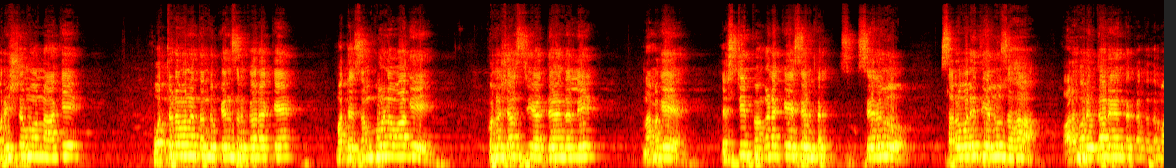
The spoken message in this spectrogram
ಪರಿಶ್ರಮವನ್ನು ಹಾಕಿ ಒತ್ತಡವನ್ನು ತಂದು ಕೇಂದ್ರ ಸರ್ಕಾರಕ್ಕೆ ಮತ್ತೆ ಸಂಪೂರ್ಣವಾಗಿ ಕುಲಶಾಸ್ತ್ರೀಯ ಅಧ್ಯಯನದಲ್ಲಿ ನಮಗೆ ಎಸ್ ಟಿ ಪಂಗಡಕ್ಕೆ ಸೇರಿದ ಸೇರಲು ಸರ್ವ ರೀತಿಯಲ್ಲೂ ಸಹ ಅರ್ಹರಿದ್ದಾರೆ ಅಂತಕ್ಕಂಥ ನಮ್ಮ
